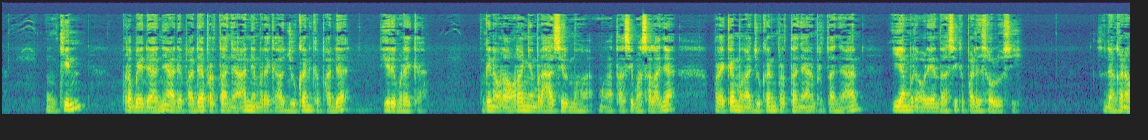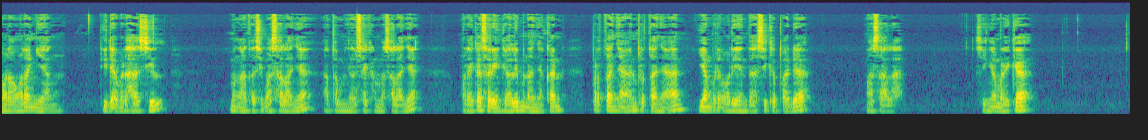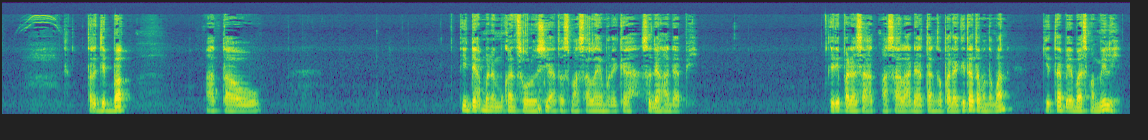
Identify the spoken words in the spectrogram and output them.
mungkin perbedaannya ada pada pertanyaan yang mereka ajukan kepada diri mereka. Mungkin orang-orang yang berhasil mengatasi masalahnya, mereka mengajukan pertanyaan-pertanyaan yang berorientasi kepada solusi. Sedangkan orang-orang yang tidak berhasil mengatasi masalahnya atau menyelesaikan masalahnya, mereka sering kali menanyakan pertanyaan-pertanyaan yang berorientasi kepada masalah. Sehingga mereka terjebak atau tidak menemukan solusi atas masalah yang mereka sedang hadapi. Jadi pada saat masalah datang kepada kita teman-teman, kita bebas memilih.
